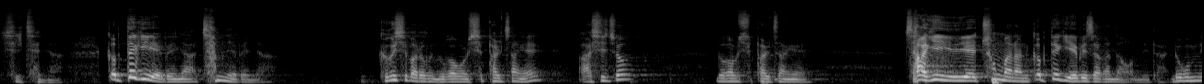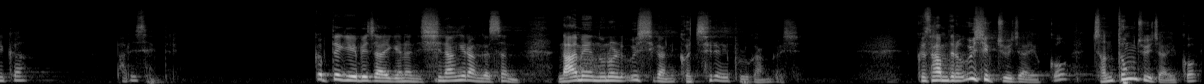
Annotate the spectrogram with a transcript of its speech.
실체냐? 껍데기 예배냐, 참 예배냐? 그것이 바로 누가복음 18장에 아시죠? 누가복음 18장에 자기 의에 충만한 껍데기 예배자가 나옵니다. 누굽니까? 바리새인들이. 껍데기 예배자에게는 신앙이란 것은 남의 눈을 의식한 거칠에 불과한 것이. 그 사람들은 의식주의자였고 전통주의자였고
